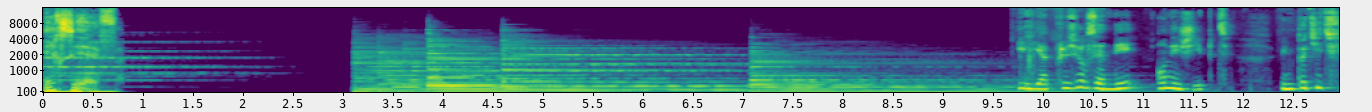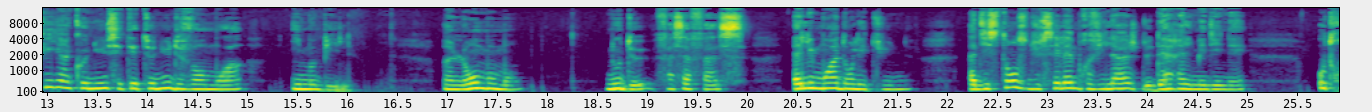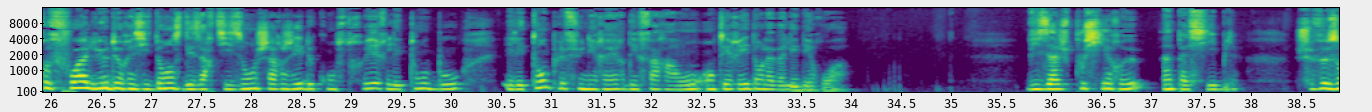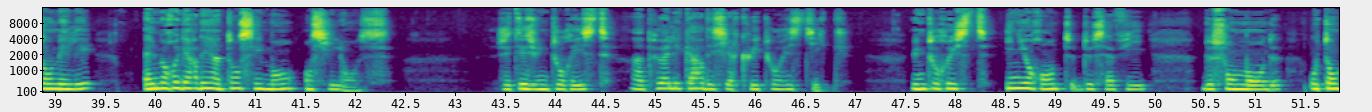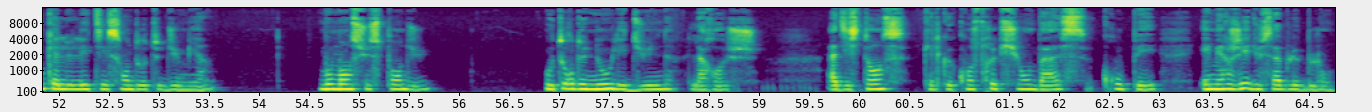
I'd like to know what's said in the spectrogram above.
RCF. Il y a plusieurs années, en Égypte, une petite fille inconnue s'était tenue devant moi, immobile. Un long moment. Nous deux, face à face, elle et moi dans les dunes, à distance du célèbre village de Der el Médine, autrefois lieu de résidence des artisans chargés de construire les tombeaux et les temples funéraires des pharaons enterrés dans la vallée des rois. Visage poussiéreux, impassible, cheveux emmêlés, elle me regardait intensément en silence. J'étais une touriste, un peu à l'écart des circuits touristiques, une touriste ignorante de sa vie, de son monde, autant qu'elle l'était sans doute du mien. Moment suspendu. Autour de nous, les dunes, la roche. À distance, quelques constructions basses, groupées, émergées du sable blond.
